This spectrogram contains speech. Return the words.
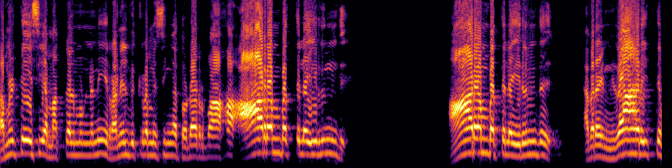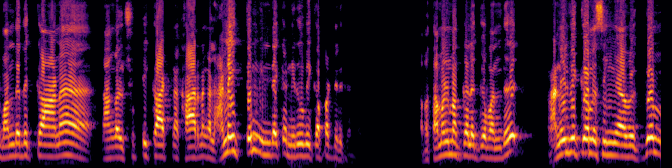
தமிழ் தேசிய மக்கள் முன்னணி ரணில் விக்ரமசிங்க தொடர்பாக ஆரம்பத்தில இருந்து ஆரம்பத்தில இருந்து அவரை நிராகரித்து வந்ததுக்கான நாங்கள் சுட்டிக்காட்டின காரணங்கள் அனைத்தும் இன்றைக்கு நிரூபிக்கப்பட்டிருக்கின்றது. அப்ப தமிழ் மக்களுக்கு வந்து ரணில் விக்ரமசிங்கவுக்கும்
